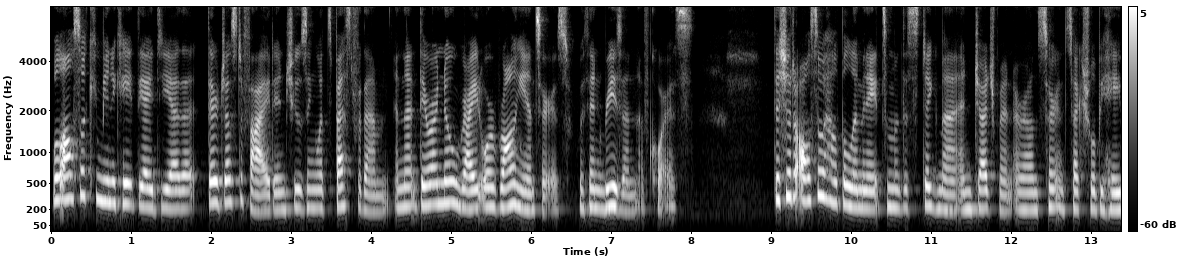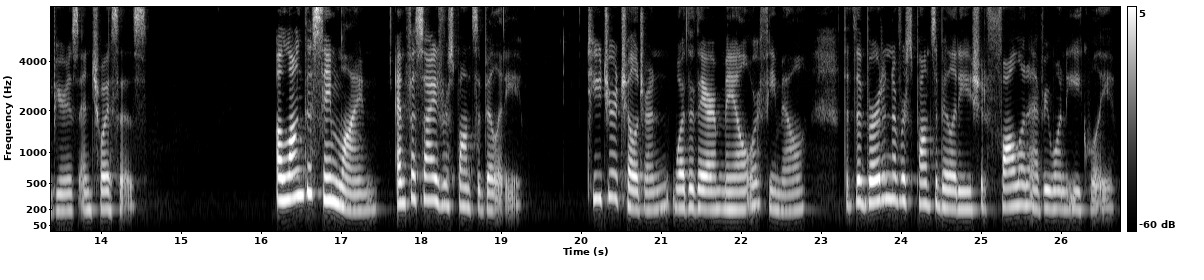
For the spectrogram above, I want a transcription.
will also communicate the idea that they're justified in choosing what's best for them and that there are no right or wrong answers, within reason, of course. This should also help eliminate some of the stigma and judgment around certain sexual behaviors and choices. Along the same line, emphasize responsibility. Teach your children, whether they are male or female, that the burden of responsibility should fall on everyone equally.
